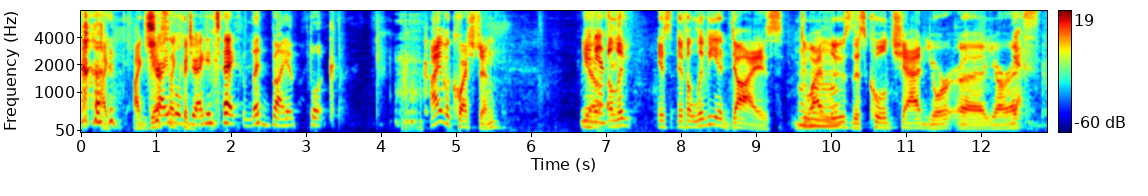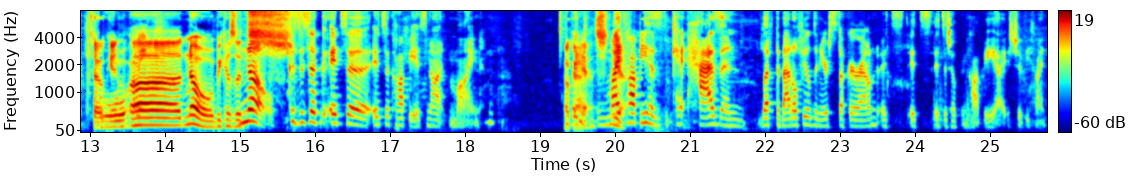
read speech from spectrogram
I, I guess Tribal I could. Dragon Tech led by a book. I have a question. We have Yeah. answers. Oliv- is if Olivia dies, do I lose this cool Chad your uh, Yarok Yes. token? Uh, no, because it's no, because it's a it's a it's a copy. It's not mine. okay. Like Yeah, my yeah. copy has has and left the battlefield, and you're stuck around. It's it's it's a token copy. I should be fine.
